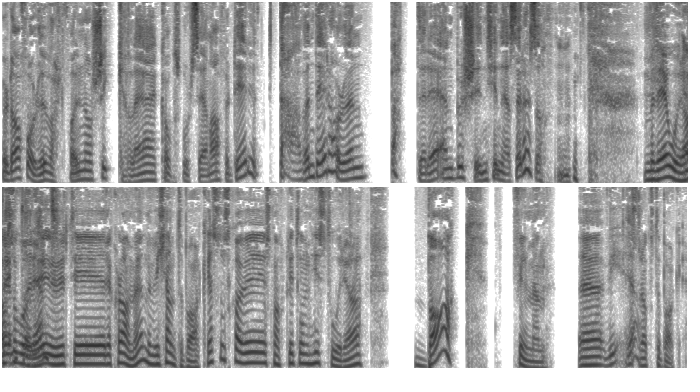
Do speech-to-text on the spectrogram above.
for da får du i hvert fall noen skikkelige kampsportscener. For der, dæven, der har du en bedre enn Bushin kineser, altså. Med det ordet Rent så går vi ut i reklame. Når vi kommer tilbake, så skal vi snakke litt om historien bak filmen. Eh, vi er Ja. straks tilbake.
